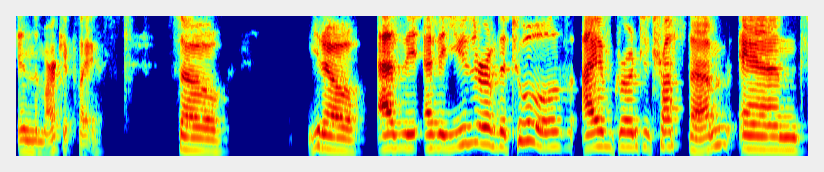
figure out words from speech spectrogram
in the marketplace so you know as a as a user of the tools i have grown to trust them and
